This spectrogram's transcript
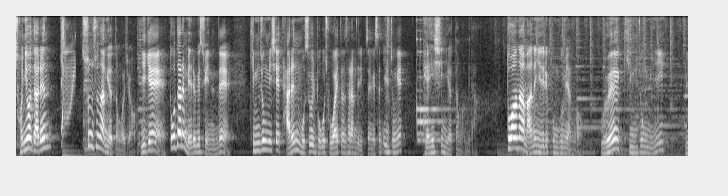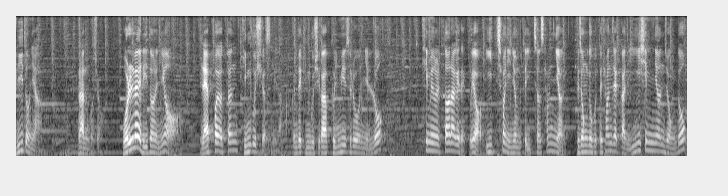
전혀 다른 순수남이었던 거죠. 이게 또 다른 매력일 수 있는데 김종민 씨의 다른 모습을 보고 좋아했던 사람들 입장에선 일종의 배신이었던 겁니다. 또 하나 많은 이들이 궁금해한 거. 왜 김종민이 리더냐? 라는 거죠. 원래 리더는요, 래퍼였던 김구 씨였습니다. 근데 김구 씨가 불미스러운 일로 팀을 떠나게 됐고요. 2002년부터 2003년 그 정도부터 현재까지 20년 정도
